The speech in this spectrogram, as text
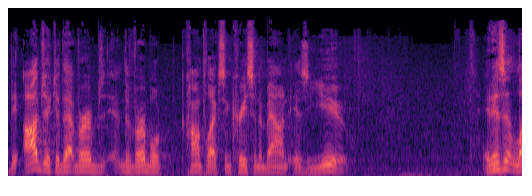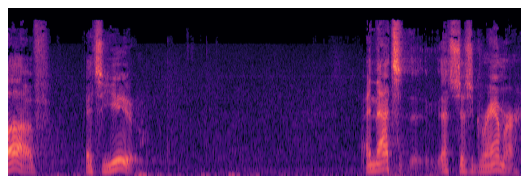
The object of that verb, the verbal complex increase and abound, is you. It isn't love, it's you. And that's, that's just grammar.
